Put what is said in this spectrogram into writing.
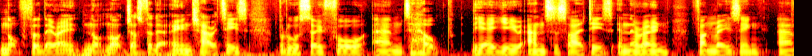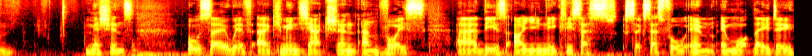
not for their own, not not just for their own charities, but also for um, to help the AU and societies in their own fundraising um, missions. Also, with uh, community action and voice, uh, these are uniquely ses- successful in, in what they do,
